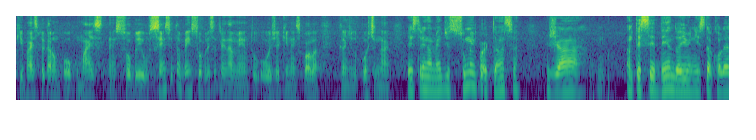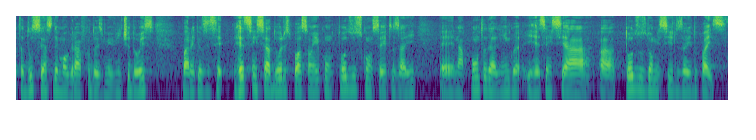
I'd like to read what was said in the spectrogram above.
que vai explicar um pouco mais né, sobre o censo e também sobre esse treinamento hoje aqui na Escola Cândido Portinari. Esse treinamento de suma importância, já antecedendo aí o início da coleta do Censo Demográfico 2022, para que os recenseadores possam ir com todos os conceitos aí é, na ponta da língua e recensear a, todos os domicílios aí do país.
